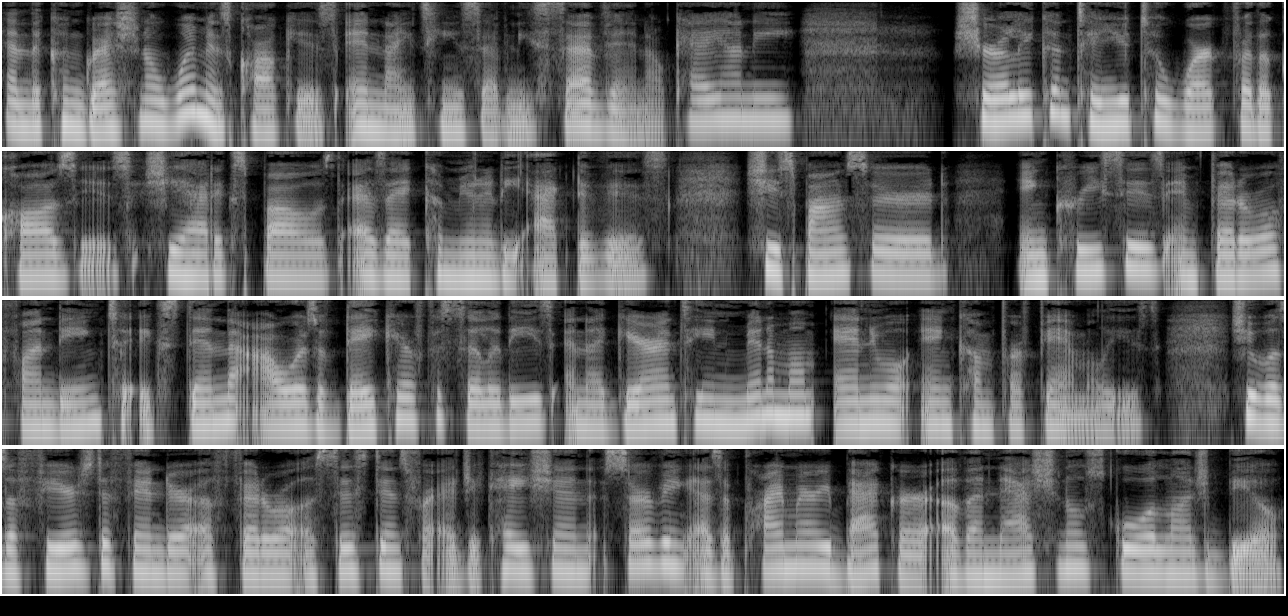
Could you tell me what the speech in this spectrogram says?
and the Congressional Women's Caucus in 1977. Okay, honey? Shirley continued to work for the causes she had espoused as a community activist. She sponsored increases in federal funding to extend the hours of daycare facilities and a guaranteed minimum annual income for families. She was a fierce defender of federal assistance for education, serving as a primary backer of a national school lunch bill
